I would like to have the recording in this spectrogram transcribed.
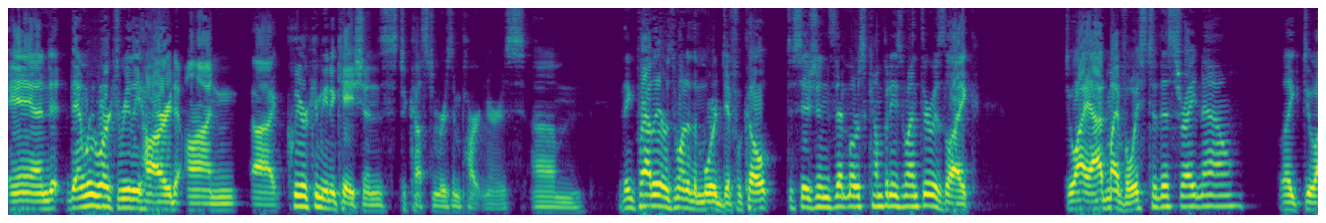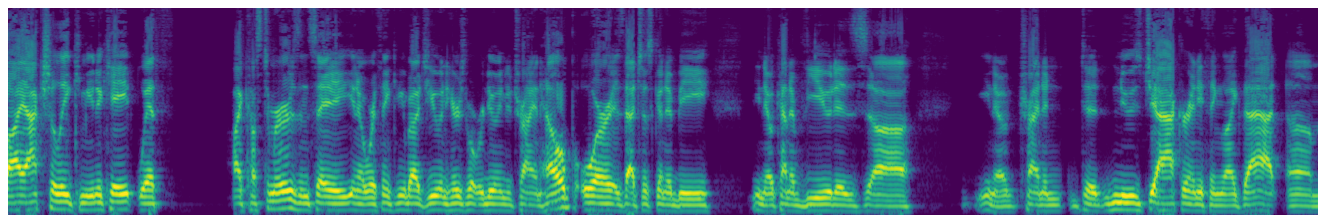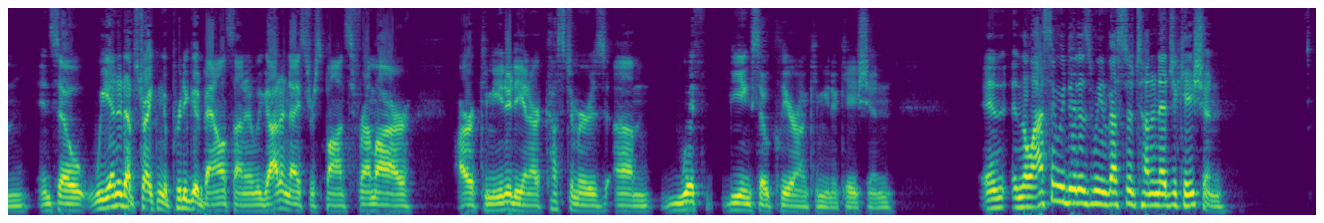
and then we worked really hard on uh, clear communications to customers and partners. Um, I think probably it was one of the more difficult decisions that most companies went through is like, do I add my voice to this right now? Like, do I actually communicate with my customers and say, you know, we're thinking about you and here's what we're doing to try and help? Or is that just going to be, you know, kind of viewed as, uh, you know, trying to, to newsjack or anything like that. Um, and so we ended up striking a pretty good balance on it. We got a nice response from our, our community and our customers, um, with being so clear on communication. And, and the last thing we did is we invested a ton in education.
